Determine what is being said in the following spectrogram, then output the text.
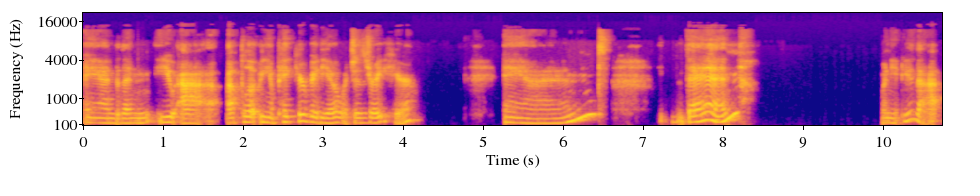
and then you add, upload, you know, pick your video, which is right here. And then when you do that,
